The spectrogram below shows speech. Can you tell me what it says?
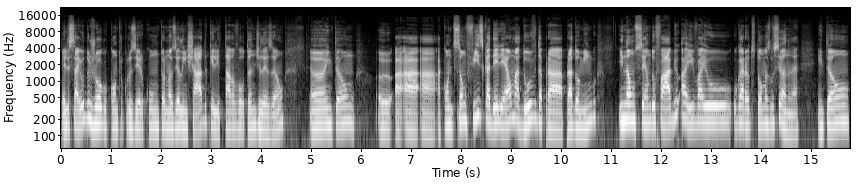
Ele saiu do jogo contra o Cruzeiro com um tornozelo inchado, que ele estava voltando de lesão. Uh, então uh, a, a, a condição física dele é uma dúvida para domingo. E não sendo o Fábio, aí vai o, o garoto Thomas Luciano, né? Então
